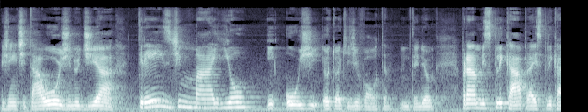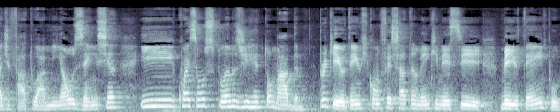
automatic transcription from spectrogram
A gente tá hoje no dia 3 de maio e hoje eu tô aqui de volta, entendeu? Para me explicar, para explicar de fato a minha ausência e quais são os planos de retomada. Porque eu tenho que confessar também que nesse meio tempo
